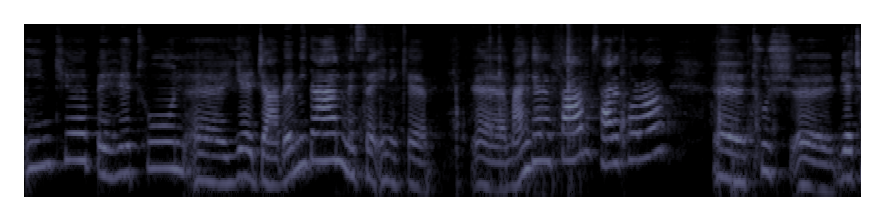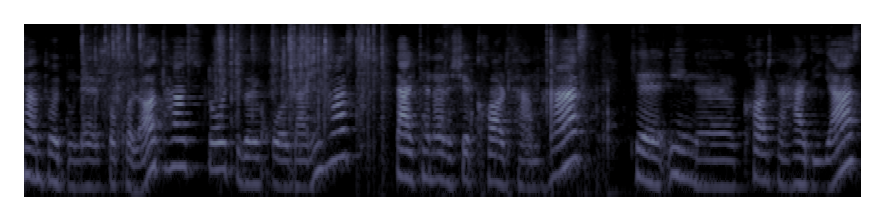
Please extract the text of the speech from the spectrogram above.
اینکه بهتون یه جعبه میدن مثل اینی که من گرفتم سر کارم. توش یه چند تا دونه شکلات هست و چیزای خوردنی هست. در کنارش یه کارت هم هست که این کارت هدیه است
